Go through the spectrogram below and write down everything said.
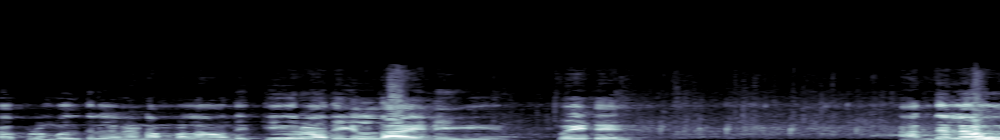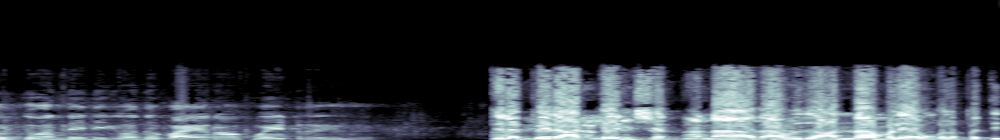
சப்புரங்குளத்துல நம்ம எல்லாம் வந்து தீவிரவாதிகள் தான் இன்னைக்கு. போயிட்டு அந்த லெவலுக்கு வந்து இன்னைக்கு வந்து பயங்கரமா போயிட்டு இருக்குது. சில பேர் அட்டென்ஷன் ஆனா அதாவது அண்ணாமலை அவங்கள பத்தி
